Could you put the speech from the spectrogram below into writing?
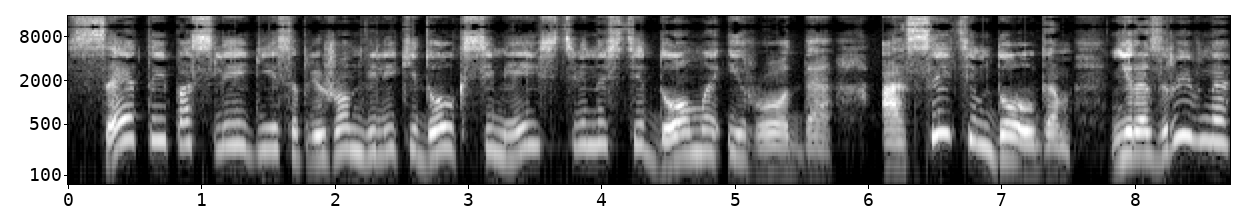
С этой последней сопряжен великий долг семейственности дома и рода, а с этим долгом неразрывно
